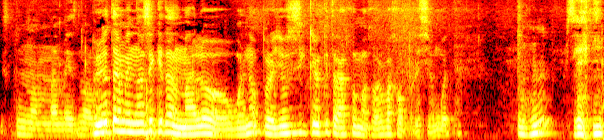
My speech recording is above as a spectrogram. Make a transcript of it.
Es que no mames, no. Pero güey. yo también no sé qué tan malo o bueno, pero yo sí creo que trabajo mejor bajo presión, güey. Ujú. Sí.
